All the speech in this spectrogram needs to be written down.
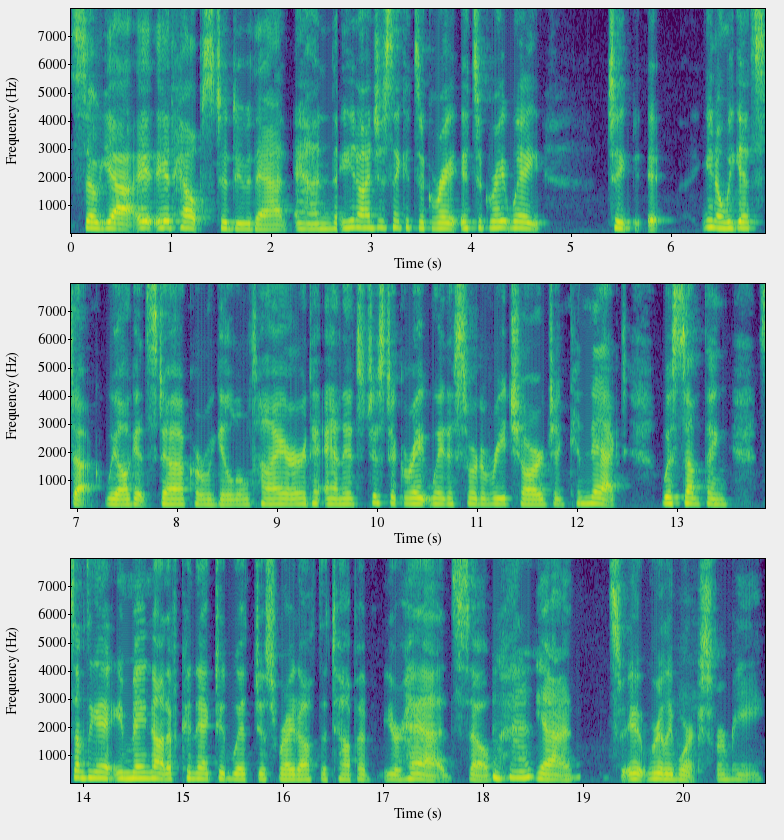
So yeah, it, it helps to do that, and you know, I just think it's a great it's a great way to. It, you know, we get stuck. We all get stuck or we get a little tired. And it's just a great way to sort of recharge and connect with something, something that you may not have connected with just right off the top of your head. So mm-hmm. yeah, it really works for me.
